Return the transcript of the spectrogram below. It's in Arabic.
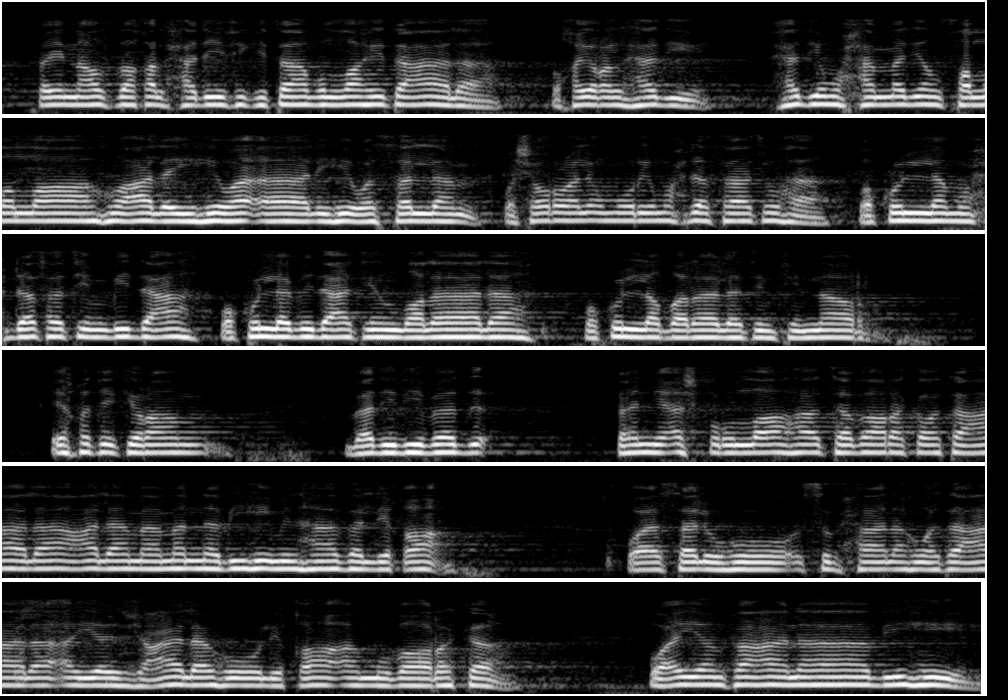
فإن أصدق الحديث كتاب الله تعالى وخير الهدي هدي محمد صلى الله عليه وآله وسلم وشر الأمور محدثاتها وكل محدثة بدعة وكل بدعة ضلالة وكل ضلالة في النار. إخوتي الكرام بعد ذي بدء فإني أشكر الله تبارك وتعالى على ما من به من هذا اللقاء وأسأله سبحانه وتعالى أن يجعله لقاء مباركا وأن ينفعنا به.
